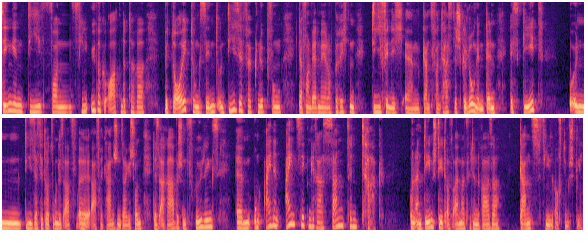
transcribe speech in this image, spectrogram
Dingen, die von viel übergeordneterer Bedeutung sind. Und diese Verknüpfung, davon werden wir ja noch berichten, die finde ich ähm, ganz fantastisch gelungen. Denn es geht in dieser Situation des Af äh, afrikanischen, sage ich schon, des arabischen Frühlings ähm, um einen einzigen rasanten Tag. Und an dem steht auf einmal für den Raser ganz viel auf dem Spiel.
